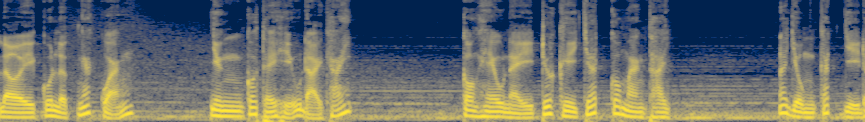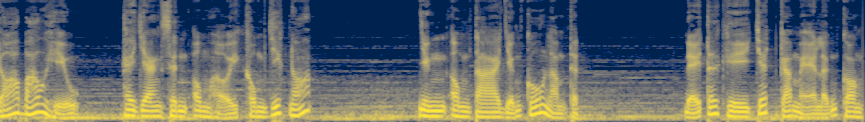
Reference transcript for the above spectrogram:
Lời của lực ngắt quãng, Nhưng có thể hiểu đại khái. Con heo này trước khi chết có mang thai. Nó dùng cách gì đó báo hiệu Hay gian sinh ông hợi không giết nó. Nhưng ông ta vẫn cố làm thịt. Để tới khi chết cả mẹ lẫn con.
